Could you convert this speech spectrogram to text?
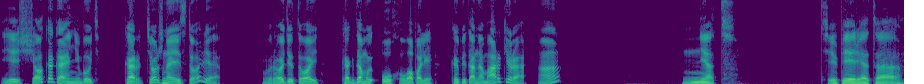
«Еще какая-нибудь картежная история? Вроде той, когда мы ухлопали капитана Маркера, а?» «Нет. Теперь это...»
